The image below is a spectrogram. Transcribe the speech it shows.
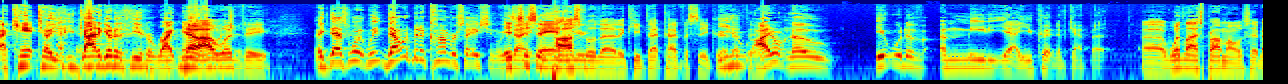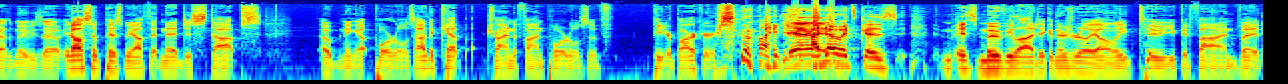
I can't tell you. You got to go to the theater right now. no, I would it." be. Like that's what we, that would have been a conversation. We'd It's just impossible though to keep that type of secret. I, You, think. I don't know. It would have immediate. Yeah, you couldn't have kept it. Uh, one last problem I will say about the movies, though, it also pissed me off that Ned just stops opening up portals. I would have kept trying to find portals of Peter Parker's. like, Yeah. I know it's because it's movie logic, and there's really only two you could find. But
